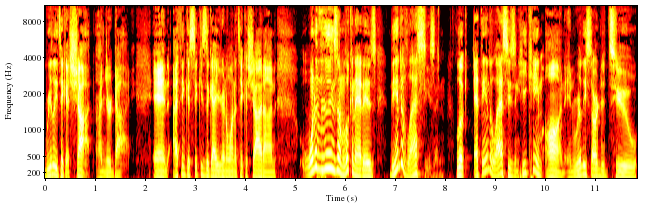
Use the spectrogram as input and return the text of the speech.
really take a shot on your guy. And I think Gesicki's the guy you're going to want to take a shot on. One of the things I'm looking at is the end of last season. Look, at the end of last season, he came on and really started to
